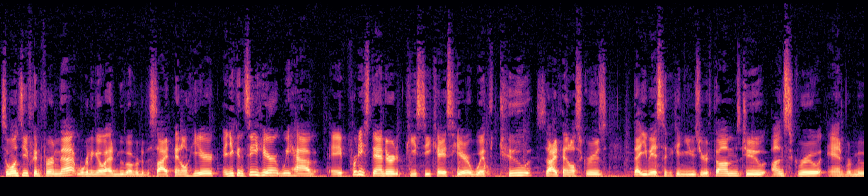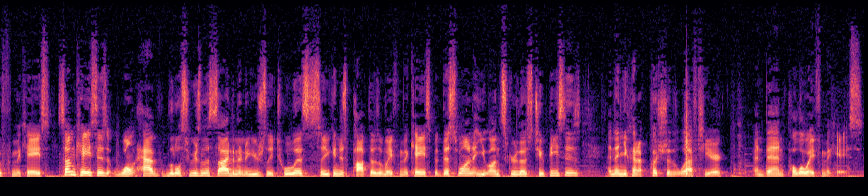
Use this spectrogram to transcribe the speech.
So once you've confirmed that, we're going to go ahead and move over to the side panel here. And you can see here we have a pretty standard PC case here with two side panel screws that you basically can use your thumbs to unscrew and remove from the case. Some cases won't have little screws on the side and they're usually toolless, so you can just pop those away from the case. But this one, you unscrew those two pieces and then you kind of push to the left here and then pull away from the case.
